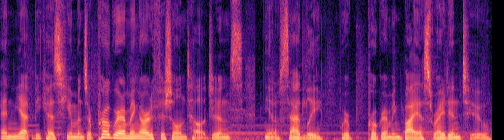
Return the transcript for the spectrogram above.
And yet, because humans are programming artificial intelligence, you know, sadly, we're programming bias right into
